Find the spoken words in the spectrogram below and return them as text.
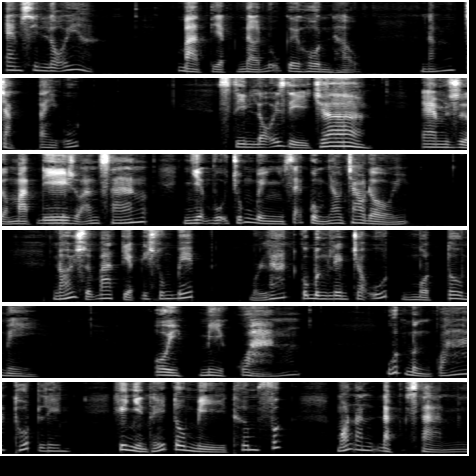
Em xin lỗi à? Bà Tiệp nở nụ cười hồn hậu, nắm chặt tay út. Xin lỗi gì chứ? Em rửa mặt đi rồi ăn sáng, nhiệm vụ chúng mình sẽ cùng nhau trao đổi. Nói rồi ba tiệp đi xuống bếp, một lát cô bưng lên cho út một tô mì. Ôi, mì quảng! Út mừng quá thốt lên khi nhìn thấy tô mì thơm phức, món ăn đặc sản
